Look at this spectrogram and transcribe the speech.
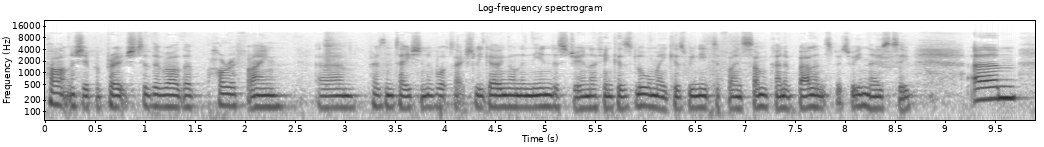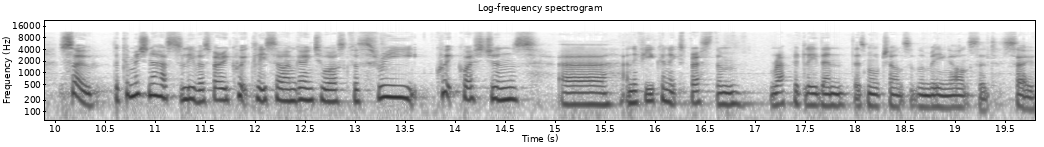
partnership approach to the rather horrifying um, presentation of what's actually going on in the industry. And I think as lawmakers, we need to find some kind of balance between those two. Um, so the Commissioner has to leave us very quickly, so I'm going to ask for three quick questions. Uh, and if you can express them rapidly, then there's more chance of them being answered. So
